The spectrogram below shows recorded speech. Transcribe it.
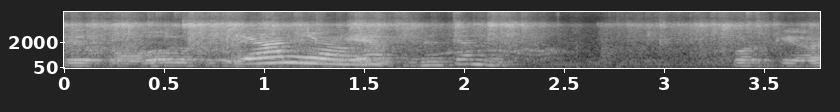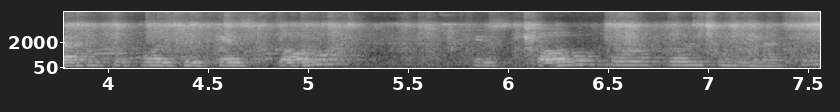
De, de todo lo que me yum. rodea, ¿sí me entiendes? Porque ahora sí te puedo decir que es todo. Es todo, todo, todo en combinación.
